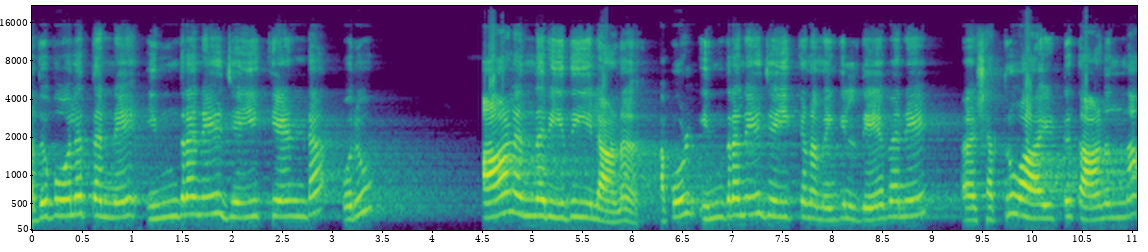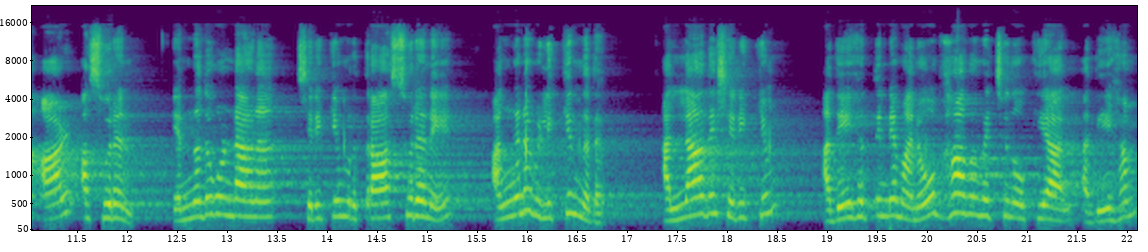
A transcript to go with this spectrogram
അതുപോലെ തന്നെ ഇന്ദ്രനെ ജയിക്കേണ്ട ഒരു ആൾ എന്ന രീതിയിലാണ്. അപ്പോൾ ഇന്ദ്രനെ ജയിക്കണമെങ്കിൽ ദേവനെ ശത്രുവായിട്ട് കാണുന്ന ആൾ അസുരൻ. എന്നതുകൊണ്ടാണ് ശരിക്കും വൃത്രാസുരനെ അങ്ങനെ വിളിക്കുന്നത്. അല്ലാതെ ശരിക്കും അദ്ദേഹത്തിന്റെ മനോഭാവം വെച്ച് നോക്കിയാൽ അദ്ദേഹം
